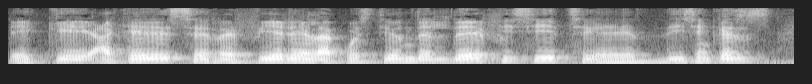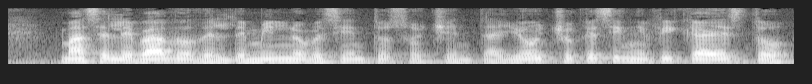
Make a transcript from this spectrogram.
eh, que, a qué se refiere la cuestión del déficit. Se dicen que es más elevado del de 1988. ¿Qué significa esto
